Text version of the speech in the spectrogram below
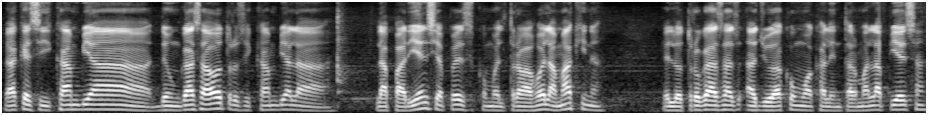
Vea que si cambia de un gas a otro, si cambia la, la apariencia, pues como el trabajo de la máquina. El otro gas ayuda como a calentar más la pieza.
